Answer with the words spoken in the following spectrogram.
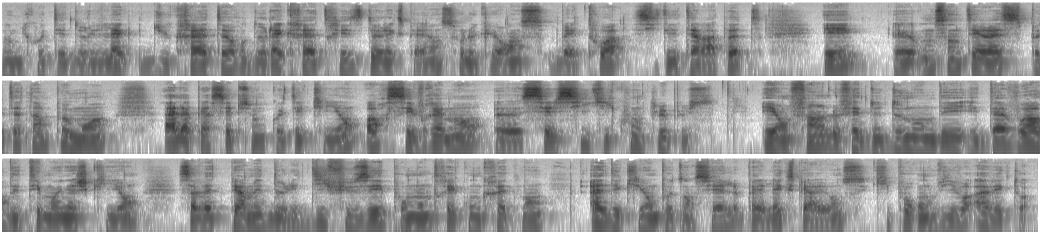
donc du côté du créateur ou de la créatrice de l'expérience, en l'occurrence ben, toi, si tu es thérapeute, et euh, on s'intéresse peut-être un peu moins à la perception côté client, or c'est vraiment euh, celle-ci qui compte le plus. Et enfin, le fait de demander et d'avoir des témoignages clients, ça va te permettre de les diffuser pour montrer concrètement à des clients potentiels ben, l'expérience qu'ils pourront vivre avec toi.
